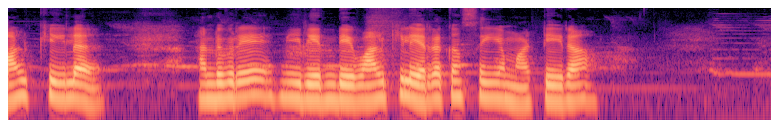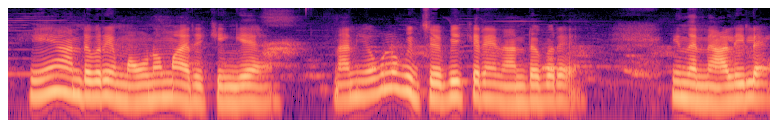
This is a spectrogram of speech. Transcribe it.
வாழ்க்கையில் ஆண்டவரே நீர் என்னுடைய வாழ்க்கையில் இறக்கம் செய்ய மாட்டீரா? ஏன் ஆண்டவரே மௌனமாக இருக்கீங்க? நான் எவ்வளவு ஜெபிக்கிறேன் ஆண்டவரே? இந்த நாளில்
